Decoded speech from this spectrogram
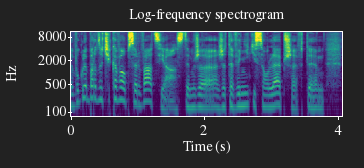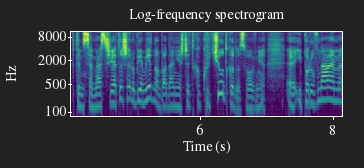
To w ogóle bardzo ciekawa obserwacja z tym, że, że te wyniki są lepsze w tym, w tym semestrze. Ja też robiłem jedno badanie, jeszcze tylko króciutko dosłownie, e, i porównałem e,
